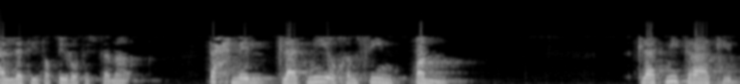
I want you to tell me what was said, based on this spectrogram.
التي تطير في السماء تحمل 350 طن 300 راكب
